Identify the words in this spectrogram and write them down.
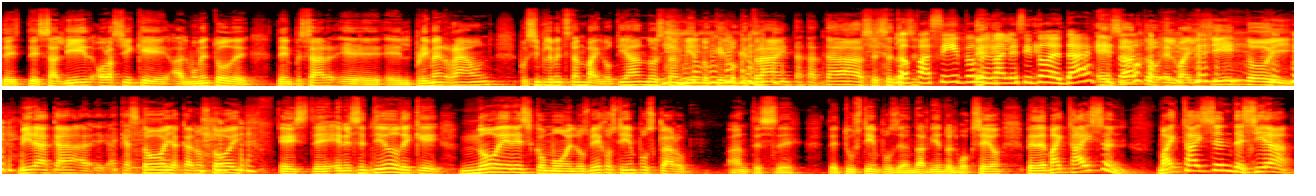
de, salir, ahora sí que al momento de, empezar eh, el primer round, pues simplemente están bailoteando, están viendo qué es lo que traen, ta, ta, ta, Los pasitos, el eh, bailecito de Dak. Exacto, el bailecito y mira acá, acá estoy, acá no estoy. Este, en el sentido de que no eres como en los viejos tiempos, claro, antes de de tus tiempos de andar viendo el boxeo, pero de Mike Tyson. Mike Tyson decía,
